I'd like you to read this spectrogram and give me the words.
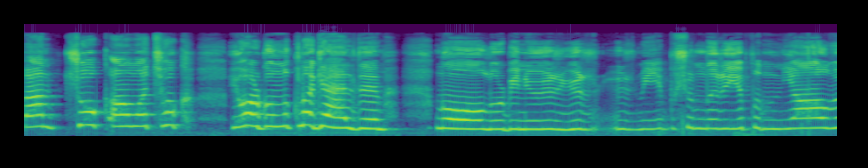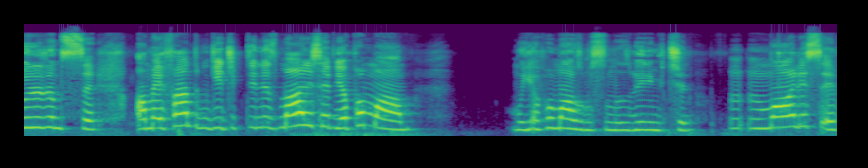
Ben çok ama çok yorgunlukla geldim. Ne olur beni yüz yüz üzmeyi şunları yapın yalvarırım size. Ama efendim geciktiniz maalesef yapamam. Yapamaz mısınız benim için? M- Maalesef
